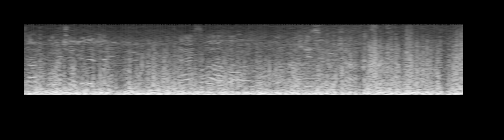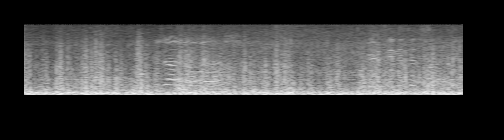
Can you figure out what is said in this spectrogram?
Şarkı uçabilir. Ters bağla. Kesin uçar. Çok güzel havalar. Bugün denize sakin.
